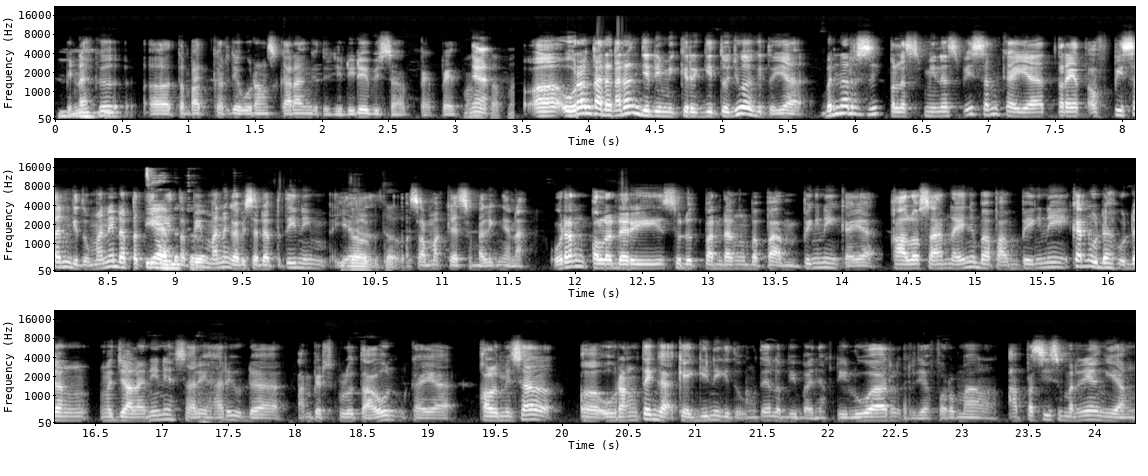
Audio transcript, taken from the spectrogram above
pindah ke eh, tempat kerja orang sekarang gitu. Jadi dia bisa pepetnya. Eh, orang kadang-kadang jadi mikir gitu juga gitu ya. Bener sih plus minus pisan kayak trade of pisan gitu. Mana dapat Iya, ini betul. tapi mana nggak bisa dapet ini. Ya Betul, betul. sama kayak sebaliknya. Nah, orang kalau dari sudut pandang Bapak Emping nih kayak kalau seandainya Bapak Emping nih kan udah udah ngejalanin ya sehari-hari udah hampir 10 tahun kayak kalau misal eh, orang teh nggak kayak gini gitu. Orang teh lebih banyak di luar kerja formal. Apa sih sebenarnya yang yang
